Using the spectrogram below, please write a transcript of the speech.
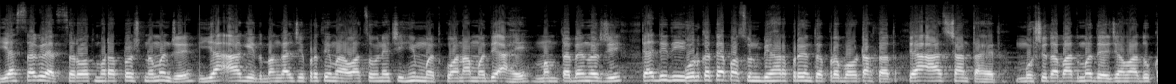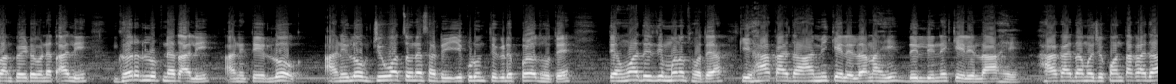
या सगळ्यात सर्वात मोठा प्रश्न म्हणजे या आगीत बंगालची प्रतिमा वाचवण्याची हिंमत कोणामध्ये आहे? ममता बॅनर्जी त्या दिदी कोलकात्यापासून बिहार पर्यंत प्रभाव टाकतात. त्या आज शांत आहेत. मुर्शिदाबादमध्ये जेव्हा दुकान पेटवण्यात आली घर लुटण्यात आली आणि ते लोक आणि लोक जीव वाचवण्यासाठी इकडून तिकडे पळत होते तेव्हा दीदी म्हणत होत्या की हा कायदा आम्ही केलेला नाही दिल्लीने केलेला आहे. हा कायदा म्हणजे कोणता कायदा?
